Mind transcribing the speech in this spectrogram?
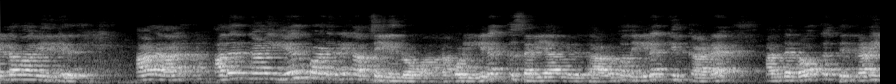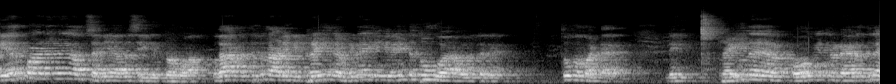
எண்ணமாக இருக்கிறது. ஆனால் அதற்கான ஏற்பாடுகளை நாம் செய்கின்றோமா? நம்முடைய இலக்கு சரியாக இருந்தாலும் அந்த இலக்கிற்கான அந்த நோக்கத்திற்கான ஏற்பாடுகளை நாம் சரியாக செய்கின்றோமா? உதாரணத்துக்கு நாளைக்கு ட்ரெயின் அப்படின்னா இன்னைக்கு நைட்டு தூங்குவார் ஒருத்தர்? தூங்க மாட்டார். ட்ரெயின் போகின்ற நேரத்துல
